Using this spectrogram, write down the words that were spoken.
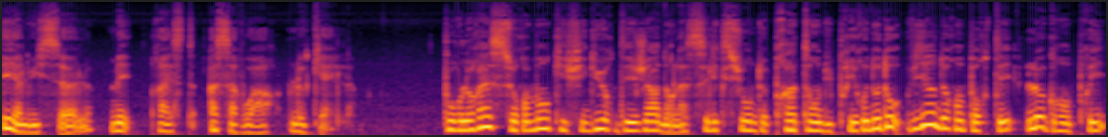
et à lui seul, mais reste à savoir lequel. Pour le reste, ce roman qui figure déjà dans la sélection de printemps du prix Renaudot vient de remporter le Grand Prix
